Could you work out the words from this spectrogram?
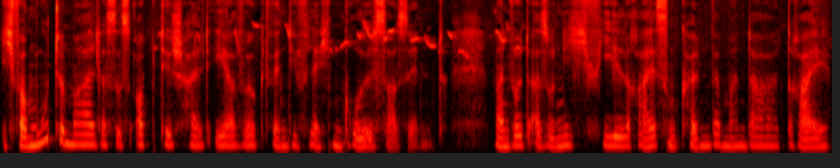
Ich vermute mal, dass es optisch halt eher wirkt, wenn die Flächen größer sind. Man wird also nicht viel reißen können, wenn man da drei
